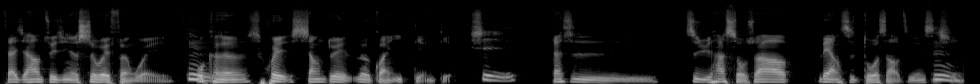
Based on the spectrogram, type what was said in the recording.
再加上最近的社会氛围，嗯，我可能会相对乐观一点点。是，但是至于它首刷量是多少这件事情，嗯，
